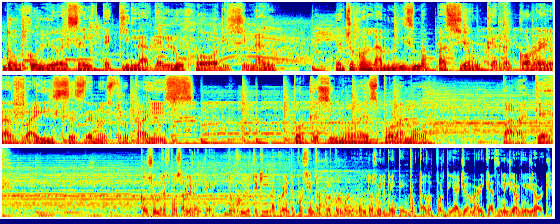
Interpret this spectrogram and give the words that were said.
Don Julio es el tequila de lujo original, hecho con la misma pasión que recorre las raíces de nuestro país. Porque si no es por amor, ¿para qué? Consume responsablemente. Don Julio Tequila, 40% alcohol por volumen, 2020. Importado por Diageo Americas, New York, New York.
